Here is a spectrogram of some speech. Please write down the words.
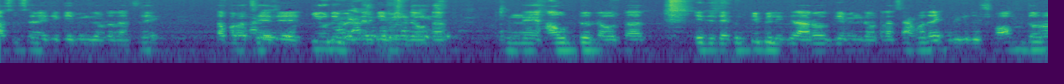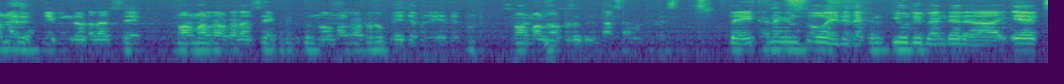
আসুসের এই যে গেমিং রাউটার আছে, তারপর হচ্ছে যে কিউডি ব্র্যান্ডের গেমিং রাউটার এখানে আউটডোর রাউটার এই যে দেখুন টিপি লিঙ্কের আরও গেমিং রাউটার আছে। আমাদের এখানে কিন্তু সব ধরনের গেমিং রাউটার আছে। নর্মাল রাউটার আছে, এখানে কিন্তু নর্মাল রাউটারও পেয়ে যাবেন। এই দেখুন নর্মাল রাউটারও কিন্তু আছে তো এইখানে কিন্তু এই যে দেখেন কিউডি ব্র্যান্ডের এক্স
